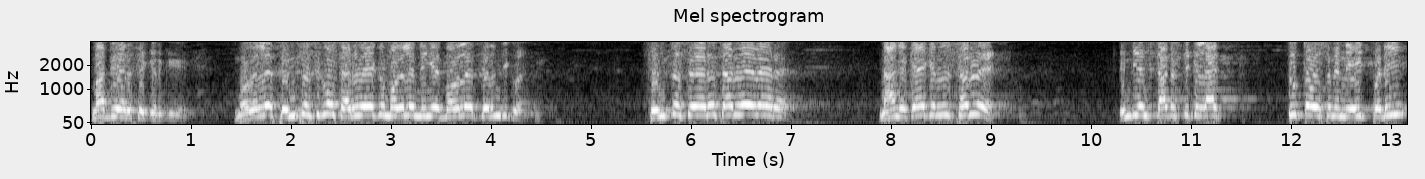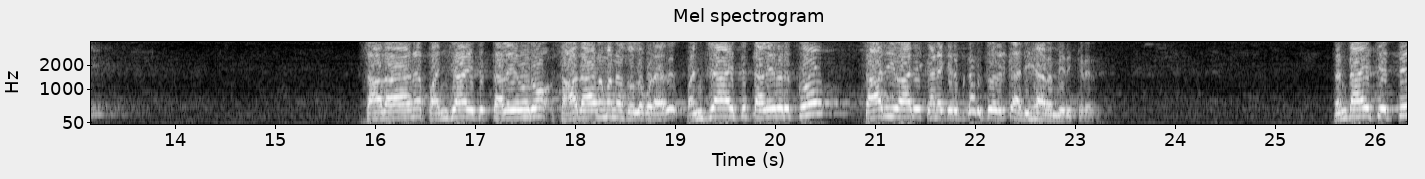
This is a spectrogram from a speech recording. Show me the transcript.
மத்திய அரசுக்கு இருக்கு. முதல்ல சென்சஸுக்கும் சர்வேக்கும் முதல்ல நீங்க முதல்ல தெரிஞ்சுக்குவாங்க சென்சஸ் வேற சர்வே வேற. நாங்க கேட்கறது survey. Indian statistical act two thousand eight படி சாதாரண பஞ்சாயத்து தலைவரும் சாதாரணமா நான் சொல்லக்கூடாது பஞ்சாயத்து தலைவருக்கும் சாதிவாரி கணக்கெடுப்பு நடத்துவதற்கு அதிகாரம் இருக்கிறது. ரெண்டாயிரத்தி எட்டு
